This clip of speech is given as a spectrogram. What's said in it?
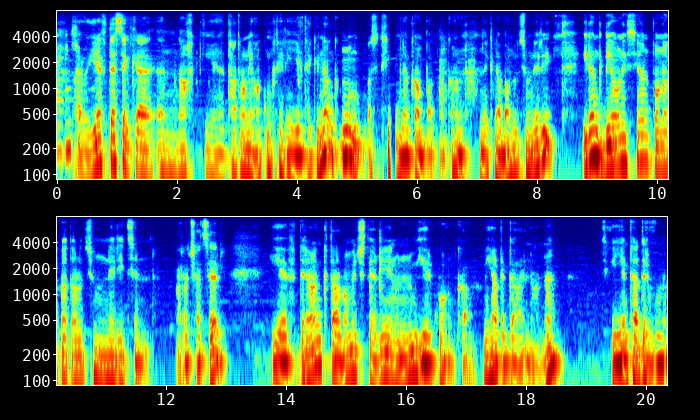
այո, եւ տեսեք նախ թատրոնի ակունքներին եթե գնանք, ըստ հիմնական պատմական մեկնաբանությունների, իրանք Դիոնիսյան տոնակատարություններից են առաջացել եւ դրանք տարվա մեջ տեղի են ունենում երկու անգամ։ Մի հատը գարնանը, այսինքն ենթադրվում է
